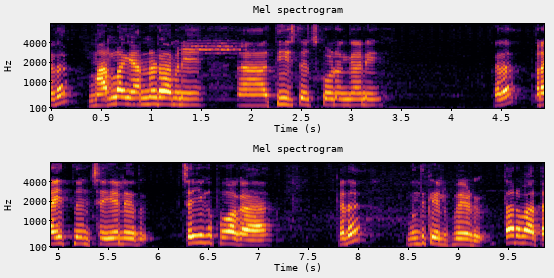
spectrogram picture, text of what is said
కదా? మరలా ఎన్నడూ ఆమెని తీసి తెచ్చుకోవడం కానీ కదా? ప్రయత్నం చేయలేదు. చేయకపోగా కదా? ముందుకు వెళ్ళిపోయాడు తర్వాత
